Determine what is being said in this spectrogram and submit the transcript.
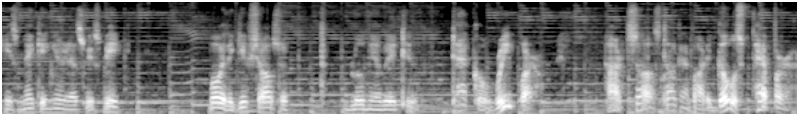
He's making it as we speak. Boy the gift shops have blew me away too. Taco reaper hot sauce talking about it. Ghost pepper.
